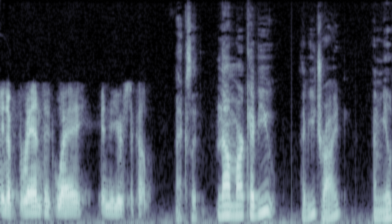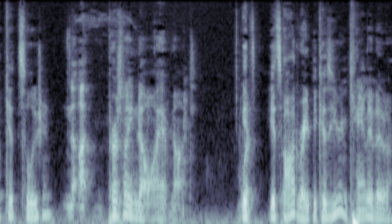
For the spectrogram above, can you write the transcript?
in a branded way in the years to come. Excellent. Now, Mark, have you have you tried a meal kit solution? No, I, personally, no, I have not. What? It's it's odd, right? Because here in Canada,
